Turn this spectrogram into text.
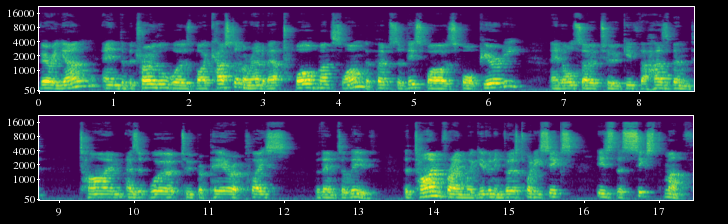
very young, and the betrothal was by custom around about 12 months long. The purpose of this was for purity and also to give the husband time, as it were, to prepare a place for them to live. The time frame we're given in verse 26 is the sixth month.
